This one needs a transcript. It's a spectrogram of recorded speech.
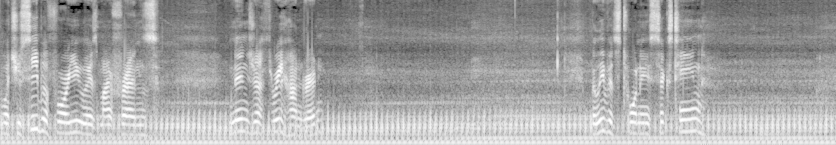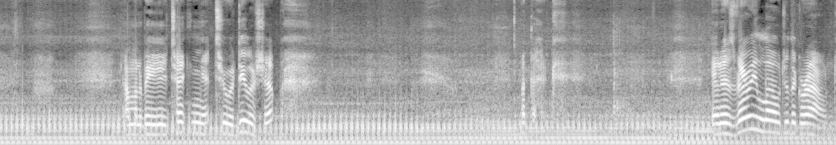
What you see before you is my friend's Ninja 300. I believe it's 2016. I'm going to be taking it to a dealership. What the heck? It is very low to the ground.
